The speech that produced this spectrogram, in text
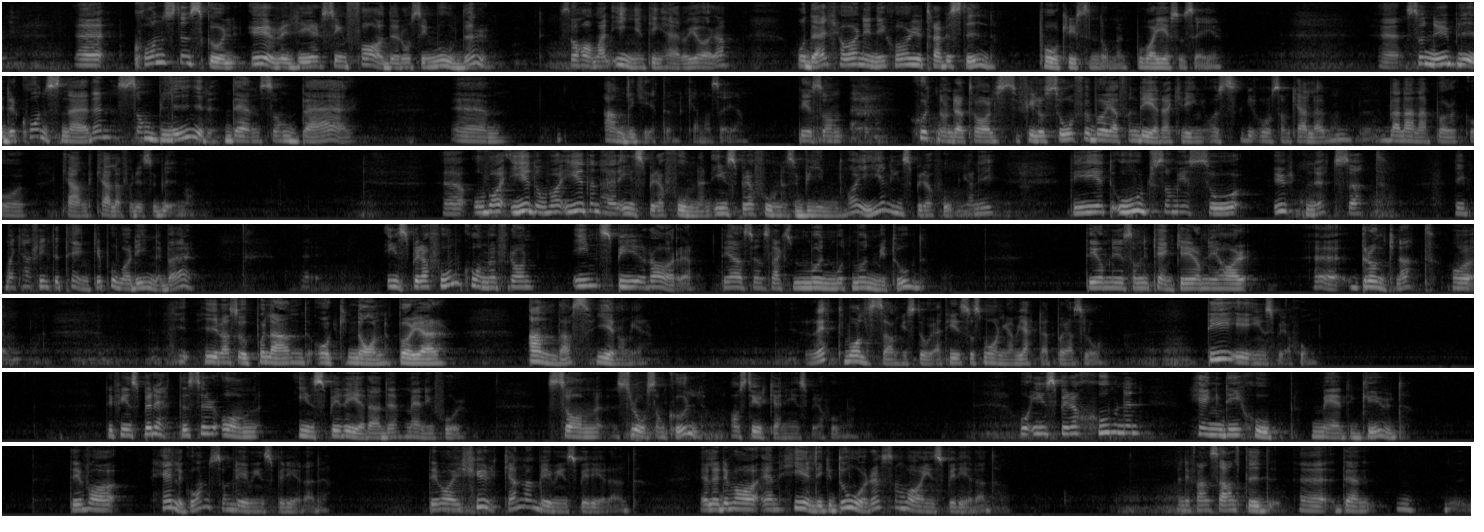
eh, konstens skull överger sin fader och sin moder så har man ingenting här att göra. Och där hör ni, ni hör ju travestin på kristendomen, på vad Jesus säger. Eh, så nu blir det konstnären som blir den som bär eh, andligheten, kan man säga. Det som 1700-talsfilosofer börjar fundera kring och, och som kallar, bland annat Burke och Kant kallar för det sublima. Eh, och vad är då vad är den här inspirationen, inspirationens vind? Vad är en inspiration? Ja, ni, det är ett ord som är så utnött så att man kanske inte tänker på vad det innebär. Eh, inspiration kommer från inspirare. Det är alltså en slags mun mot mun-metod. Det är om ni, som ni tänker er om ni har eh, drunknat och hivas upp på land och någon börjar andas genom er. Rätt våldsam historia tills så småningom hjärtat börjar slå. Det är inspiration. Det finns berättelser om inspirerade människor som slås omkull av styrkan i inspirationen. Och inspirationen hängde ihop med Gud. Det var helgon som blev inspirerade. Det var i kyrkan man blev inspirerad. Eller det var en helig dåre som var inspirerad. Men det fanns alltid eh, den,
